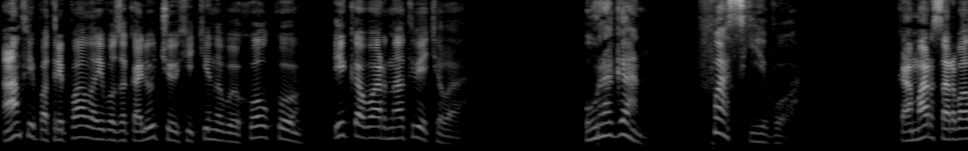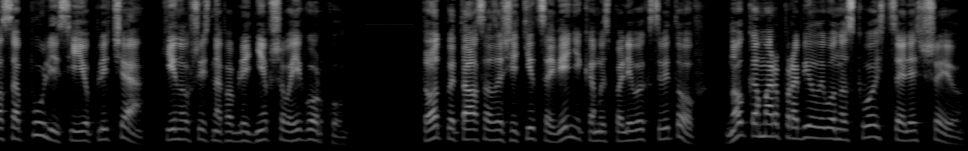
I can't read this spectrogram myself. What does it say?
Анфи потрепала его за колючую хитиновую холку и коварно ответила. «Ураган! Фас его!» Комар сорвался пулей с ее плеча, кинувшись на побледневшего Егорку. Тот пытался защититься веником из полевых цветов, но комар пробил его насквозь, целясь в шею.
